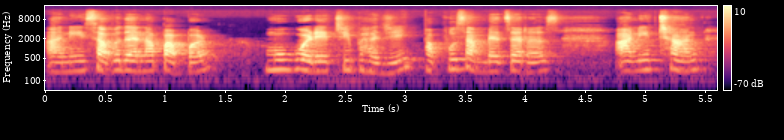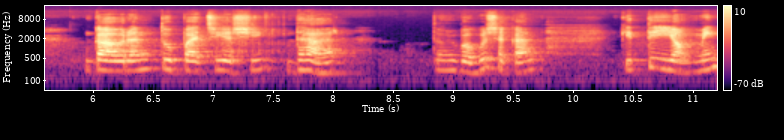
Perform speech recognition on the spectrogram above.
आणि साबुदाणा पापड मूग वड्याची भाजी हापूस आंब्याचा रस आणि छान गावरण तुपाची अशी धार. तुम्ही बघू शकाल किती यम्मी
